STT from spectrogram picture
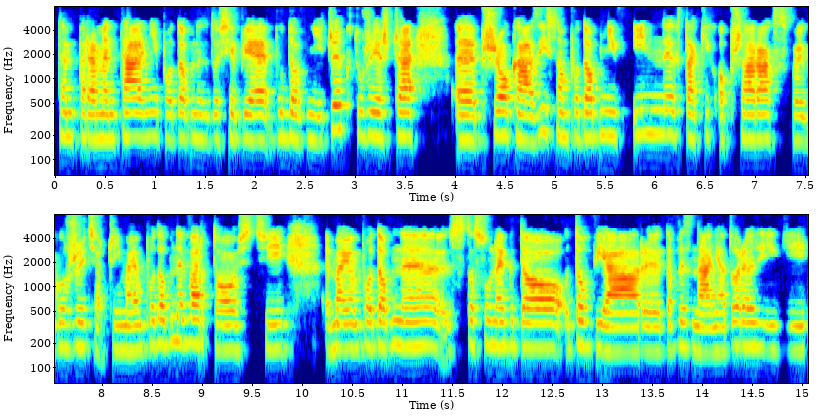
temperamentalnie podobnych do siebie budowniczych, którzy jeszcze e, przy okazji są podobni w innych takich obszarach swojego życia, czyli mają podobne wartości, mają podobny stosunek do, do wiary, do wyznania, do religii,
